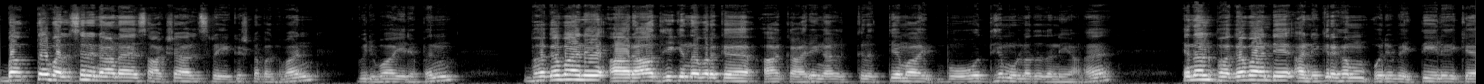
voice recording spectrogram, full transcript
ഭക്തവത്സലനാണ് സാക്ഷാൽ ശ്രീകൃഷ്ണ ഭഗവാൻ ഗുരുവായൂരപ്പൻ. ഭഗവാനെ ആരാധിക്കുന്നവർക്ക് ആ കാര്യങ്ങൾ കൃത്യമായി ബോധ്യമുള്ളത് തന്നെയാണ്. എന്നാൽ ഭഗവാന്റെ അനുഗ്രഹം ഒരു വ്യക്തിയിലേക്ക്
